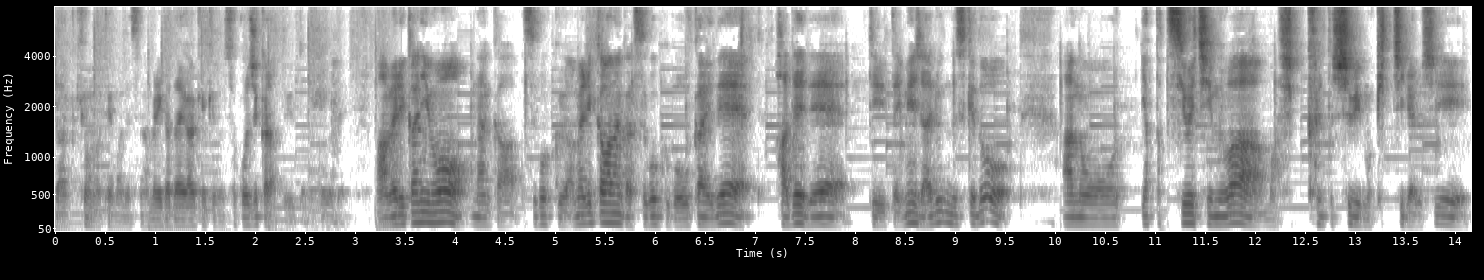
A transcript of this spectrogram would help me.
今日のテーマですね、アメリカ大学野球の底力といったところで、まあ、アメリカにもなんかすごく、アメリカはなんかすごく豪快で派手でっていったイメージあるんですけど、あのやっぱ強いチームは、まあ、しっかりと守備もきっちりあるし、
